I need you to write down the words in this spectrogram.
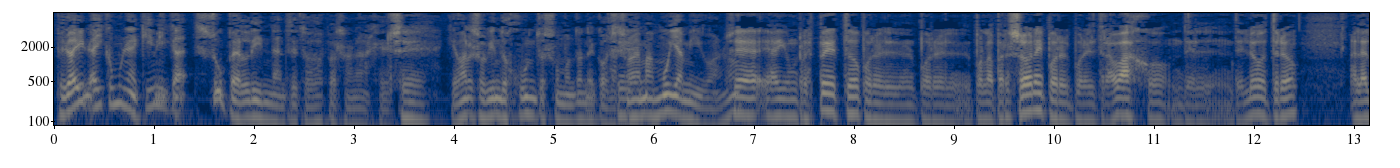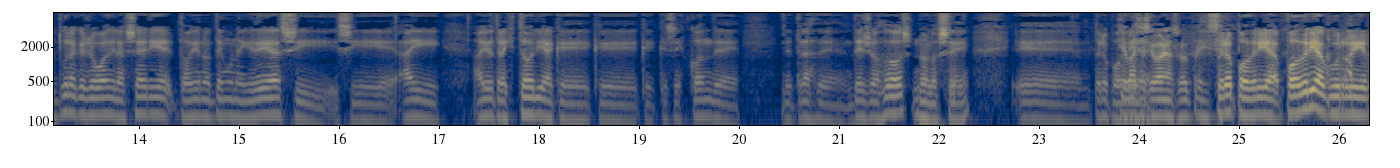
Pero hay, hay como una química súper linda entre estos dos personajes, Sí. que van resolviendo juntos un montón de cosas. Sí. Son además muy amigos, ¿no? Sea, hay un respeto por, el, por, el, por la persona y por el, por el trabajo del, del otro. A la altura que yo voy de la serie, todavía no tengo una idea si, si hay, hay otra historia que, que, que- que se esconde detrás de, de ellos dos, no lo sé. Eh, pero Te podría, vas a llevar una sorpresa. pero podría, podría ocurrir.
